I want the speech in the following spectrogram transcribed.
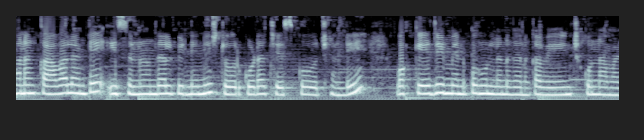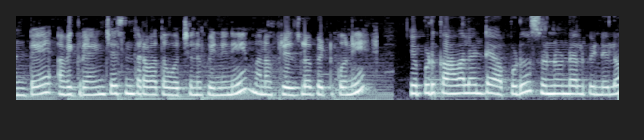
మనం కావాలంటే ఈ సున్నుండల పిండిని స్టోర్ కూడా చేసుకోవచ్చండి. ఒక కేజీ మినపగుండ్లను కనుక వేయించుకున్నామంటే అవి గ్రైండ్ చేసిన తర్వాత వచ్చిన పిండిని మనం ఫ్రిడ్జ్లో పెట్టుకొని ఎప్పుడు కావాలంటే అప్పుడు సున్నుండల పిండిలో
